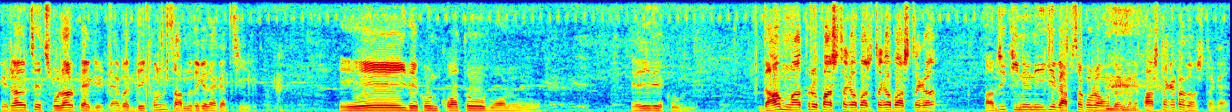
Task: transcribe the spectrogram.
এটা হচ্ছে ছোলার প্যাকেট। একবার দেখুন, সামনে থেকে দেখাচ্ছি। এই দেখুন, কত বড়। এই দেখুন। দাম মাত্র পাঁচ টাকা পাঁচ টাকা পাঁচ টাকা। ভাবছি কিনে নিয়ে গিয়ে ব্যবসা করব আমাদের ওখানে। পাঁচ টাকাটা দশ টাকায়।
